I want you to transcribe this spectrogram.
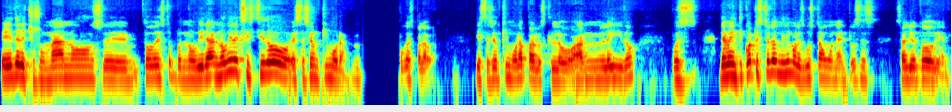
eh, derechos humanos, eh, todo esto, pues no hubiera, no hubiera existido Estación Kimura, en pocas palabras. Y Estación Kimura, para los que lo han leído, pues de 24 historias mínimo les gusta una, entonces salió todo bien.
